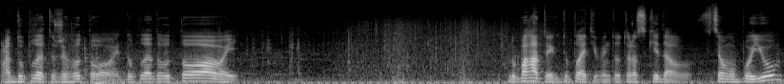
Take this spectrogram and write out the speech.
А дуплет уже готовий. Дуплет готовий. Ну, багато їх дуплетів він тут розкидав в цьому бою.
